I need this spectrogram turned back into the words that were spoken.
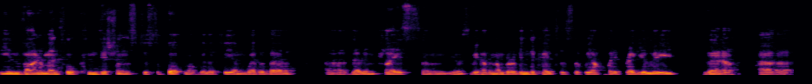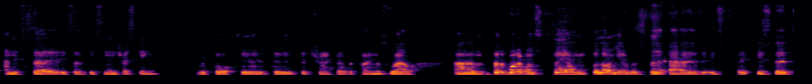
the environmental conditions to support mobility and whether they're uh, they're in place. And you know, so we have a number of indicators that we update regularly there, uh, and it's it's a, it's an interesting report to, to, to track over time as well. Um, but what I wanted to say on Bologna was that uh, is, is that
